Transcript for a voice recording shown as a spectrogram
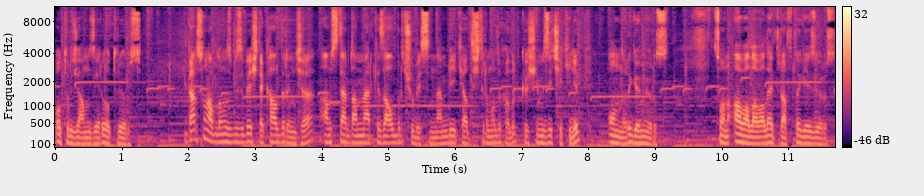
oturacağımız yere oturuyoruz. Garson ablamız bizi 5'te kaldırınca Amsterdam Merkez Albert Şubesi'nden bir iki atıştırmalık alıp köşemizi çekilip onları gömüyoruz. Sonra aval aval etrafta geziyoruz.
